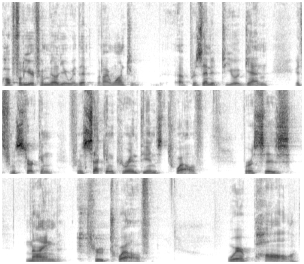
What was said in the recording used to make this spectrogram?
Hopefully, you're familiar with it, but I want to uh, present it to you again. It's from, Circin, from 2 Corinthians 12, verses 9 through 12, where Paul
